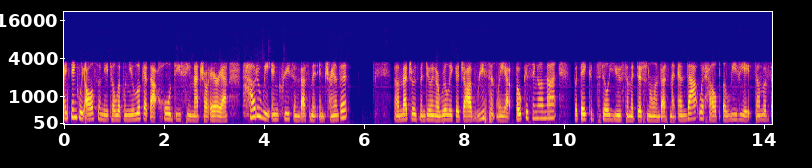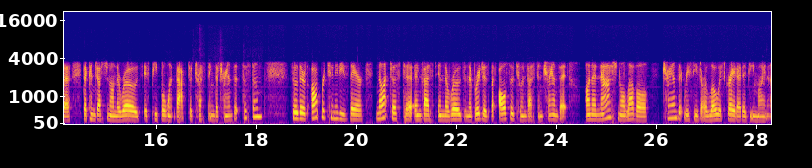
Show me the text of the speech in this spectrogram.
I think we also need to look, when you look at that whole DC metro area, how do we increase investment in transit? Uh, Metro's been doing a really good job recently at focusing on that, but they could still use some additional investment, and that would help alleviate some of the, the congestion on the roads if people went back to trusting the transit system. So there's opportunities there, not just to invest in the roads and the bridges, but also to invest in transit. On a national level, transit received our lowest grade at a D minus.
